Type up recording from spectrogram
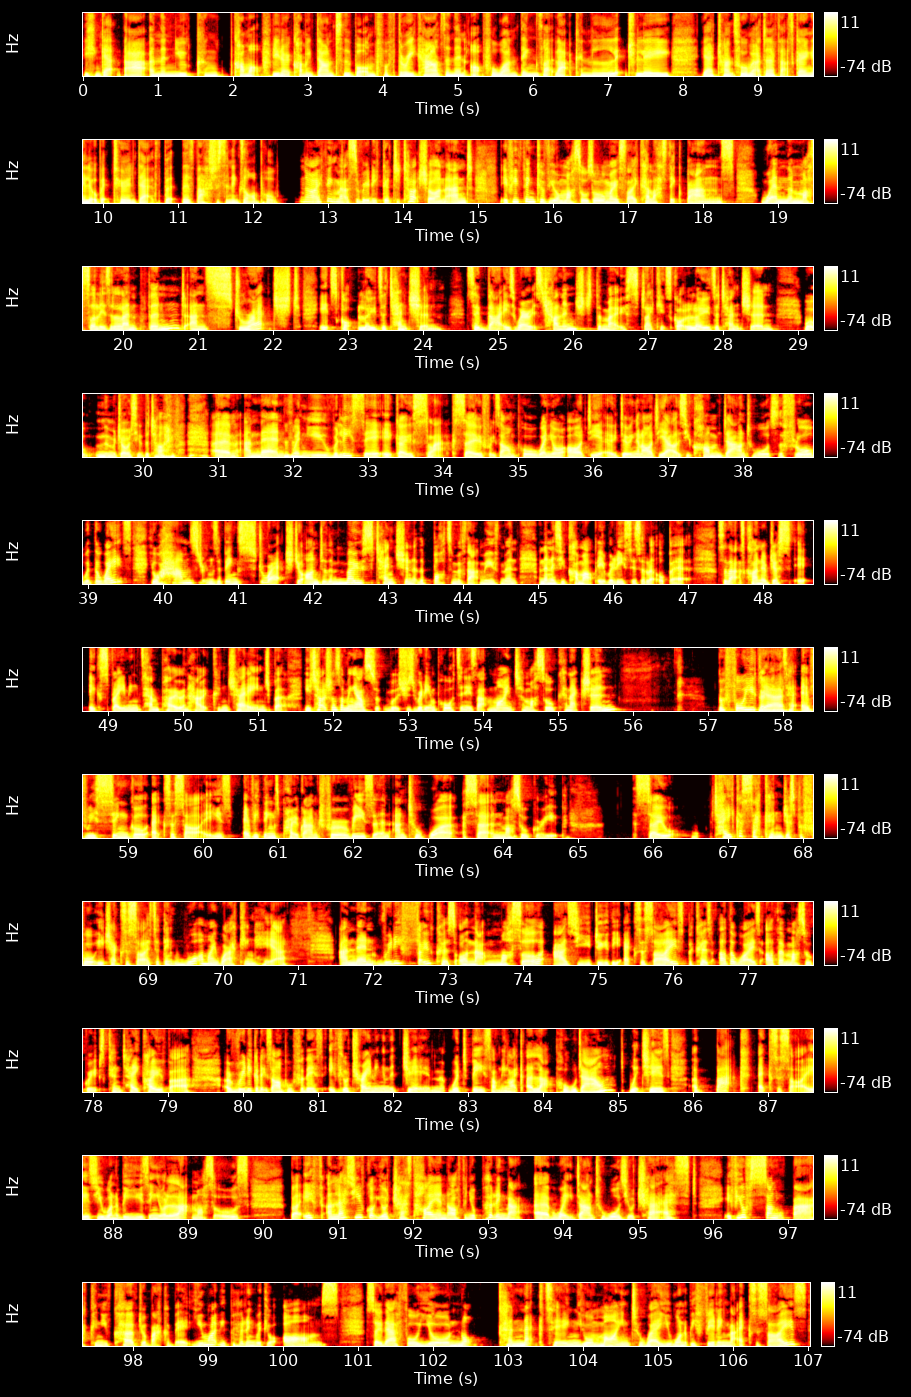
You can get that, and then you can come up, you know, coming down to the bottom for three counts and then up for one. Things like that can literally, yeah, transform it. I don't know if that's going a little bit too in depth, but that's just an example. No, I think that's really good to touch on. And if you think of your muscles almost like elastic bands, when the muscle is lengthened and stretched, it's got loads of tension. So that is where it's challenged the most. Like it's got loads of tension well, the majority of the time. Um, and then mm-hmm. when you release it, it goes slack. So, for example, when you're RDO doing an RDL, as you come down towards the floor with the weights, your hamstrings are being stretched. You're under the most tension at the bottom of that movement. And then as you come up, it releases a little bit. So that's kind of just explaining tempo and how it can change. But you touched on something else, which is really important, is that mind to muscle connection before you go yeah. into every single exercise, everything's programmed for a reason and to work a certain muscle group. So take a second just before each exercise to think, what am I working here? and then really focus on that muscle as you do the exercise because otherwise other muscle groups can take over. A really good example for this, if you're training in the gym, would be something like a lat pull down which is a back exercise. You want to be using your lat muscles. But if, unless you've got your chest high enough and you're putting that uh, weight down towards your chest, if you've sunk back and you've curved your back a bit, you might be pulling with your arms. So therefore, you're not connecting your mind to where you want to be feeling that exercise.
